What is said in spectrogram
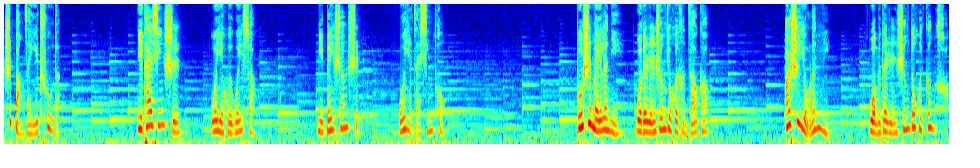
是绑在一处的，你开心时。我也会微笑。你悲伤时，我也在心痛。不是没了你，我的人生就会很糟糕，而是有了你，我们的人生都会更好。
